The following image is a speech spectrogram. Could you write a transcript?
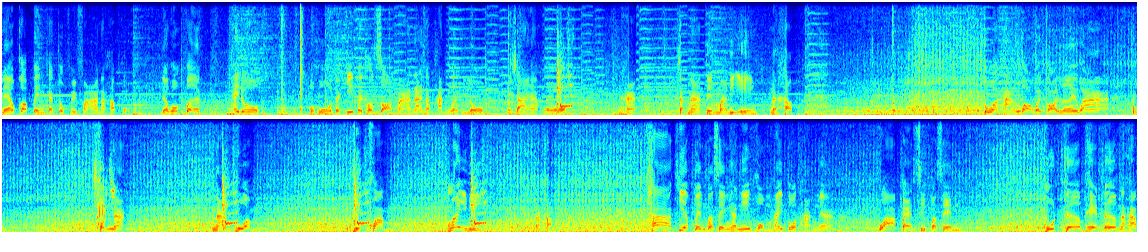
แล้วก็เป็นกระจกไฟฟ้านะครับผม เดี๋ยวผมเปิดให้ดู โอ้โหตะกี้ไปทดสอบมาน่าจะพันกว่ากิโลไม่ใช่ฮะโมนะฮะจากหน้าเต็นท์มานี่เองนะครับ ตัวถังบอกไว้ก่อนเลยว่า ชนหนัก น้ำท่วมพลิกคว่ำไม่มีนะครับ ถ้าเทียบเป็นเปอร์เซ็นต์คันนี้ผมให้ตัวถังเนี่ยกว่า 80%หมุดเดิมเพจเดิมนะครับ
